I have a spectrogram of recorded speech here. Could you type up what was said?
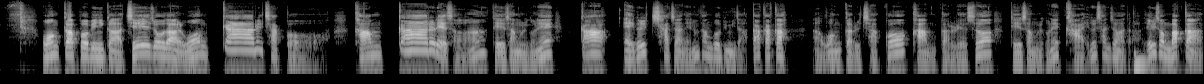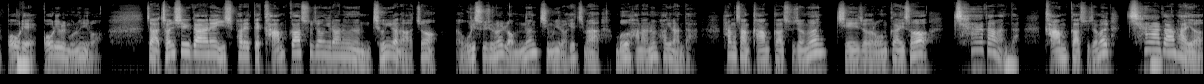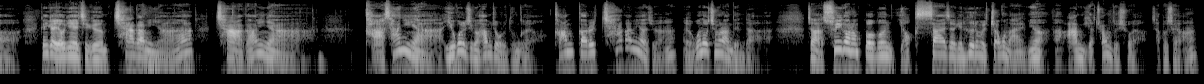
원가법이니까 제조달 원가를 찾고 감가를 해서 대상 물건의 가액을 찾아내는 방법입니다. 까까까. 아, 원가를 찾고 감가를 해서 대상 물건의 가액을 산정하더라. 여기서 막간 꼬리에 꼬리를 무는 이로. 자, 전 시간에 28회 때 감가 수정이라는 정의가 나왔죠. 어, 우리 수준을 넘는 지문이라고 했지만 뭐 하나는 확인한다. 항상 감가 수정은 제조달 원가에서 차감한다. 감가 수정을 차감하여. 그러니까 여기에 지금 차감이냐, 차감이냐, 가산이냐 이걸 지금 함정으로 넣은 거예요. 감가를 차감해야죠. 이거 놓치면 안 된다. 자, 수익환원법은 역사적인 흐름을 조금 알면 아, 암기가 조금 더 쉬워요. 자, 보세요.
